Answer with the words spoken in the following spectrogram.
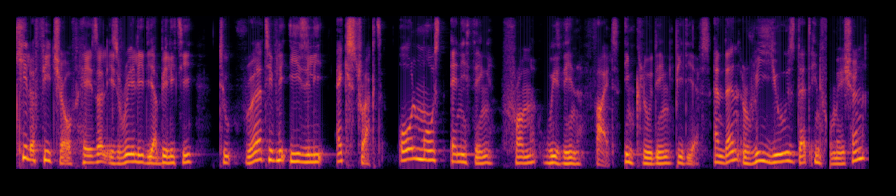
killer feature of Hazel is really the ability to relatively easily extract almost anything from within files, including PDFs, and then reuse that information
